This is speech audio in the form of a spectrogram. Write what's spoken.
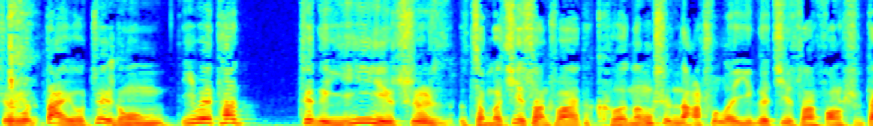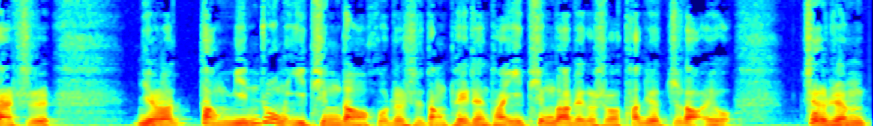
就是带有这种，因为他这个一亿是怎么计算出来？的可能是拿出了一个计算方式，但是你说当民众一听到，或者是当陪审团一听到这个时候，他就知道，哎呦，这个人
